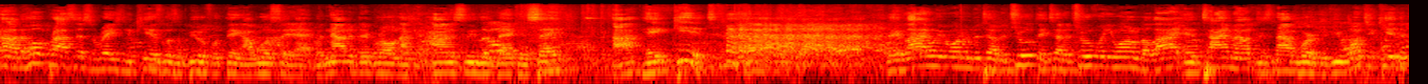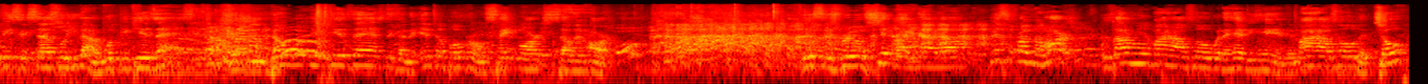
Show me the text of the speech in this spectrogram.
Uh, the whole process of raising the kids was a beautiful thing, I will say that. But now that they're grown, I can honestly look back and say, I hate kids. They lie when you want them to tell the truth, they tell the truth when you want them to lie, and timeout does not work. If you want your kid to be successful, you gotta whoop your kid's ass. If you don't whoop your kid's ass, they're gonna end up over on St. Mark's selling art. This is real shit right now, y'all. This is from the heart. Because I ruled my household with a heavy hand. In my household, a choke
